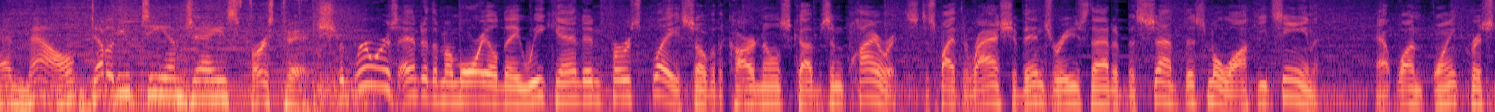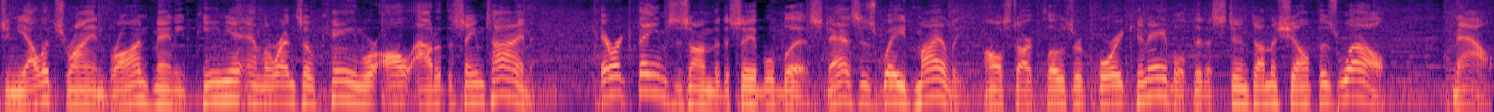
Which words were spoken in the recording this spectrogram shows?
And now, WTMJ's first pitch. The Brewers enter the Memorial Day weekend in first place over the Cardinals, Cubs, and Pirates, despite the rash of injuries that have beset this Milwaukee team. At one point, Christian Yelich, Ryan Braun, Manny Piña, and Lorenzo Cain were all out at the same time. Eric Thames is on the disabled list, as is Wade Miley. All star closer Corey Knebel did a stint on the shelf as well. Now,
